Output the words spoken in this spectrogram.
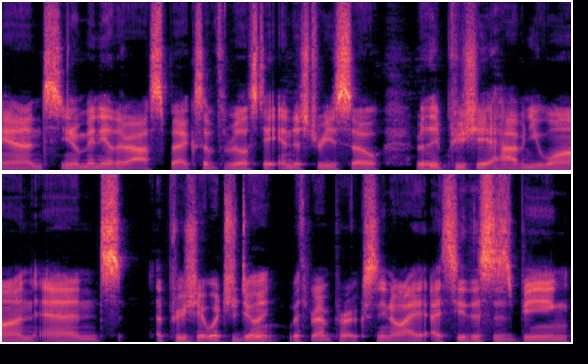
and you know many other aspects of the real estate industry so really appreciate having you on and appreciate what you're doing with Rent Perks. You know, I, I, see this as being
